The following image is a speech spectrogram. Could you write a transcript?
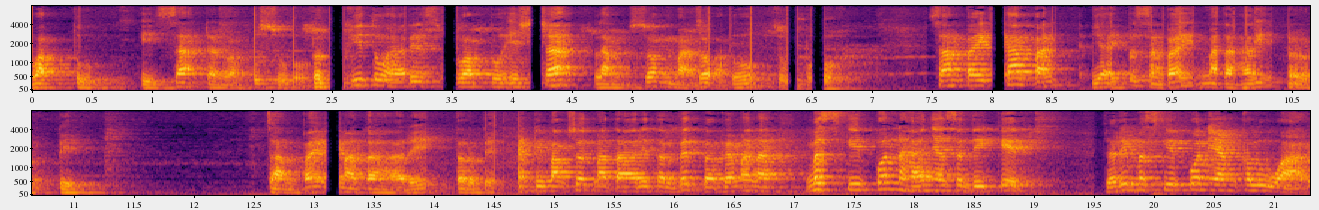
waktu isya dan waktu subuh. Begitu habis waktu isya langsung masuk waktu subuh. Sampai kapan? Yaitu sampai matahari terbit. Sampai matahari terbit. Yang dimaksud matahari terbit bagaimana? Meskipun hanya sedikit jadi meskipun yang keluar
